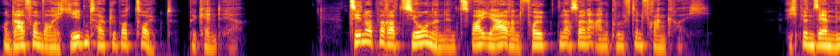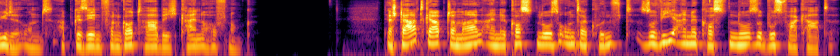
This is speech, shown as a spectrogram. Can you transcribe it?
und davon war ich jeden Tag überzeugt, bekennt er. Zehn Operationen in zwei Jahren folgten nach seiner Ankunft in Frankreich. Ich bin sehr müde und abgesehen von Gott habe ich keine Hoffnung. Der Staat gab Jamal eine kostenlose Unterkunft sowie eine kostenlose Busfahrkarte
